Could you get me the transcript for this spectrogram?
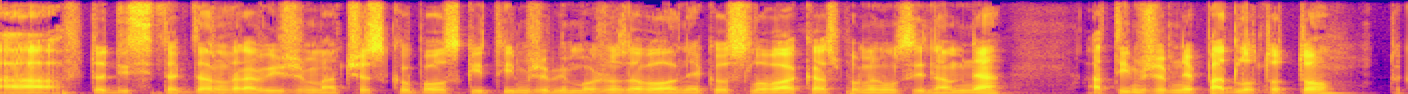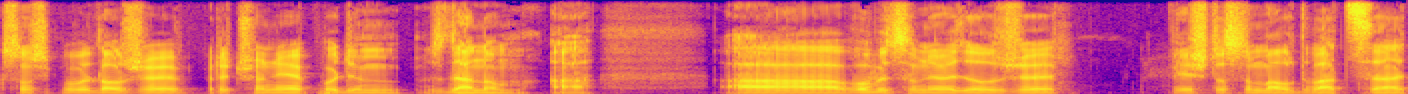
a vtedy si tak Dan vraví, že má česko-polský tým, že by možno zavolal niekoho Slováka a spomenul si na mňa. A tým, že mne padlo toto, tak som si povedal, že prečo nie, pôjdem s Danom. A, a vôbec som nevedel, že vieš, to som mal 20,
